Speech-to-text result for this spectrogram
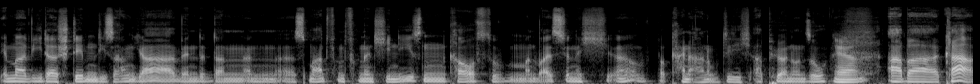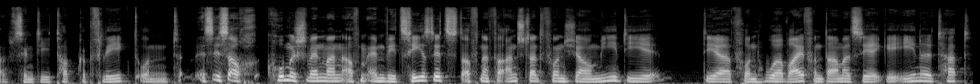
immer wieder Stimmen, die sagen, ja, wenn du dann ein äh, Smartphone von den Chinesen kaufst, du, man weiß ja nicht, äh, keine Ahnung, die dich abhören und so. Ja. Aber klar, sind die top gepflegt und es ist auch komisch, wenn man auf dem MWC sitzt, auf einer Veranstaltung von Xiaomi, die der von Huawei von damals sehr geähnelt hat.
